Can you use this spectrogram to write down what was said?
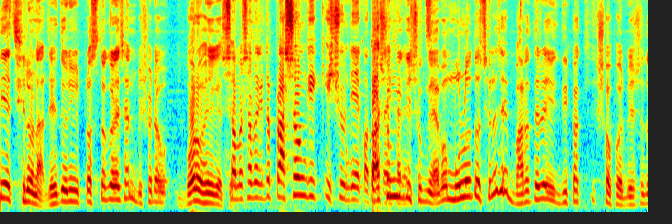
নিয়ে ছিল না যেহেতু উনি প্রশ্ন করেছেন বিষয়টা বড় হয়ে গেছে। সমসাময়িক একটা প্রাসঙ্গিক ইস্যু নিয়ে কথা প্রাসঙ্গিক ইস্যু নিয়ে এবং মূলত ছিল যে ভারতের এই দ্বিপাক্ষিক সফর বিশেষত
